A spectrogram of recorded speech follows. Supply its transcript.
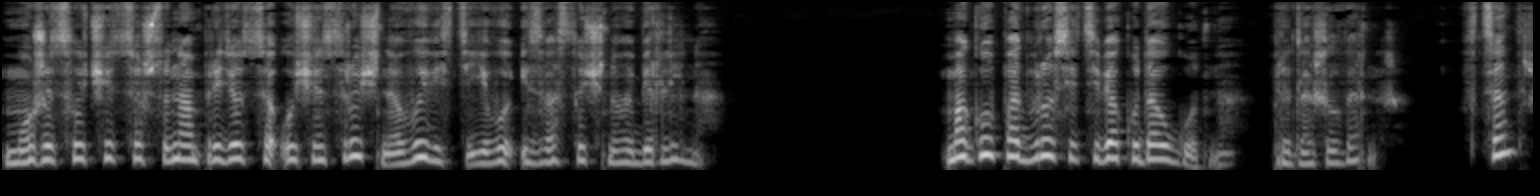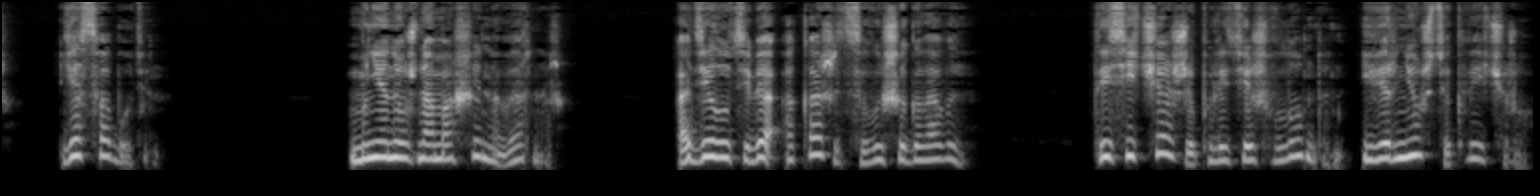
Может случиться, что нам придется очень срочно вывести его из Восточного Берлина. Могу подбросить тебя куда угодно, предложил Вернер. В центр? Я свободен. Мне нужна машина, Вернер. А дело у тебя окажется выше головы. Ты сейчас же полетишь в Лондон и вернешься к вечеру.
